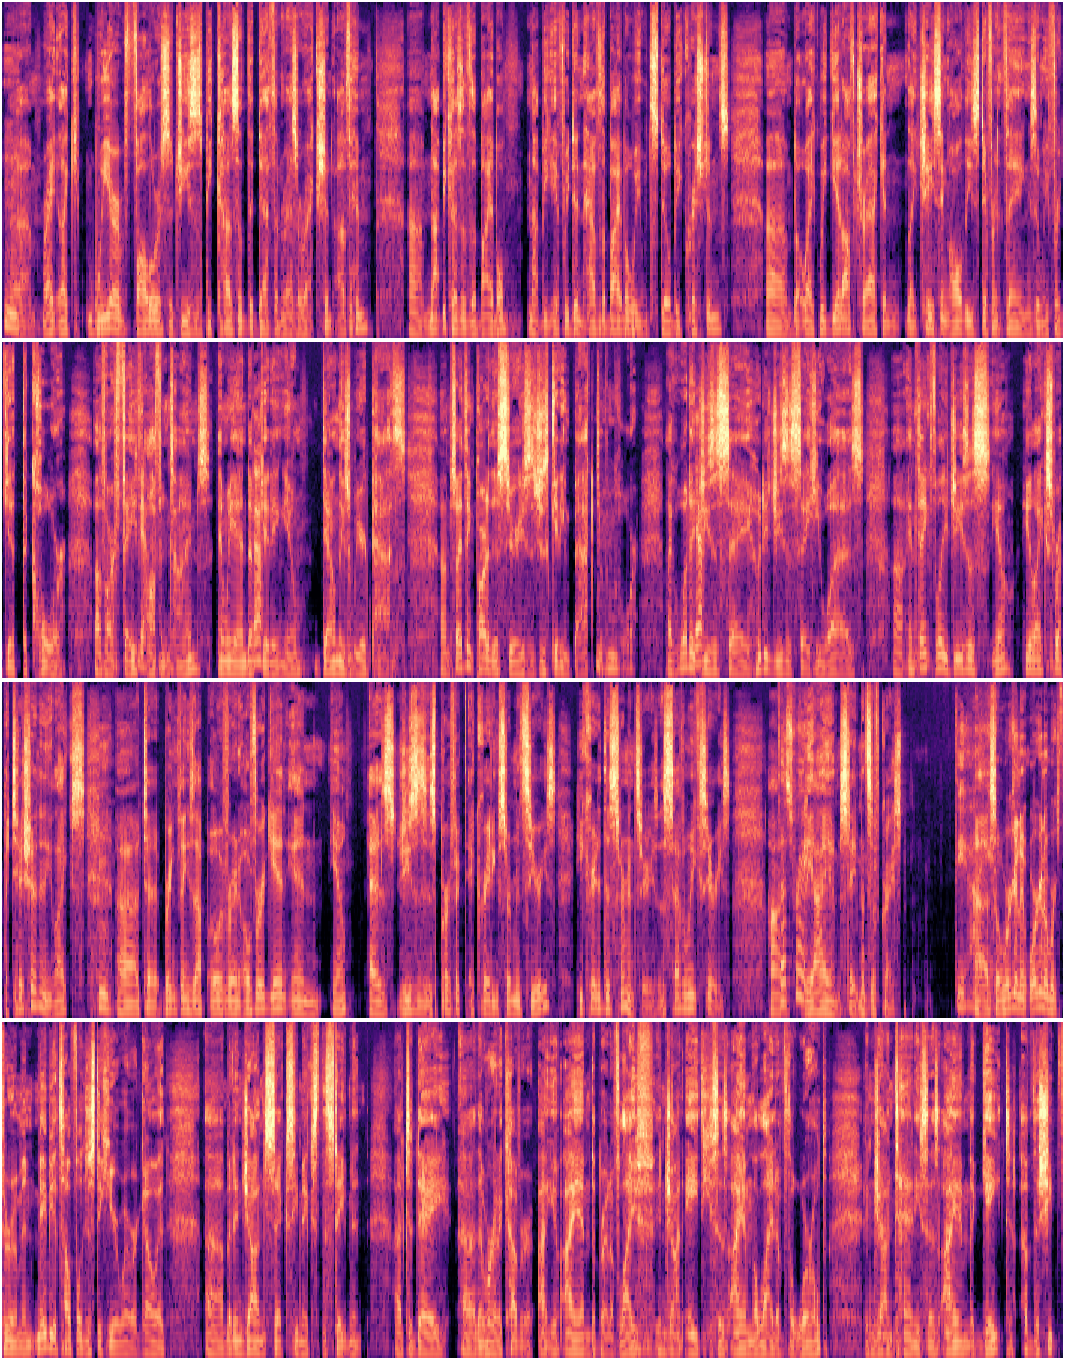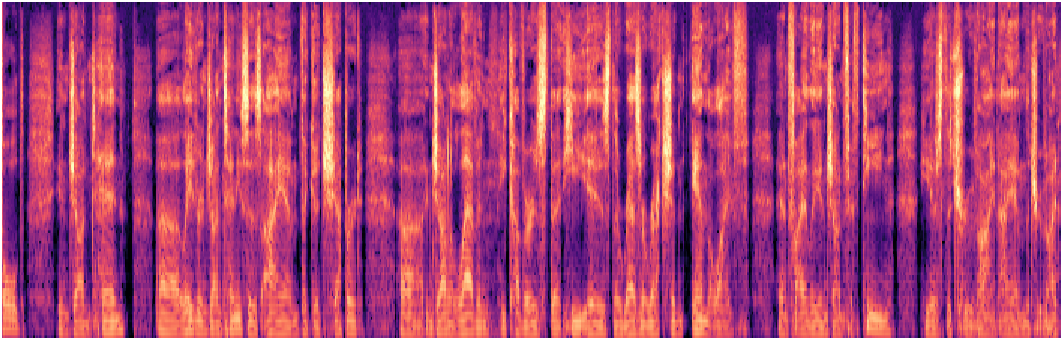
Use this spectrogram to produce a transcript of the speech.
mm. um, right? Like we are followers of Jesus because of the death and resurrection of Him, um, not because of the Bible. Not be if we didn't have the Bible, we would still be Christians, um, but like we get off track and like chasing all these different things and we forget the core of our faith yeah. oftentimes and we end up yeah. getting you know down these weird paths um, so i think part of this series is just getting back to mm-hmm. the core like what did yeah. jesus say who did jesus say he was uh, and thankfully jesus you know he likes repetition and he likes hmm. uh, to bring things up over and over again and you know as Jesus is perfect at creating sermon series, he created this sermon series, a seven week series on That's right. the I am statements of Christ. Uh, so we're gonna we're gonna work through them, and maybe it's helpful just to hear where we're going. Uh, but in John six, he makes the statement uh, today uh, that we're to cover. I, you know, I am the bread of life. In John eight, he says, "I am the light of the world." In John ten, he says, "I am the gate of the sheepfold." In John ten, uh, later in John 10, he says, I am the good shepherd. Uh, in John 11, he covers that he is the resurrection and the life. And finally, in John 15, he is the true vine. I am the true vine.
